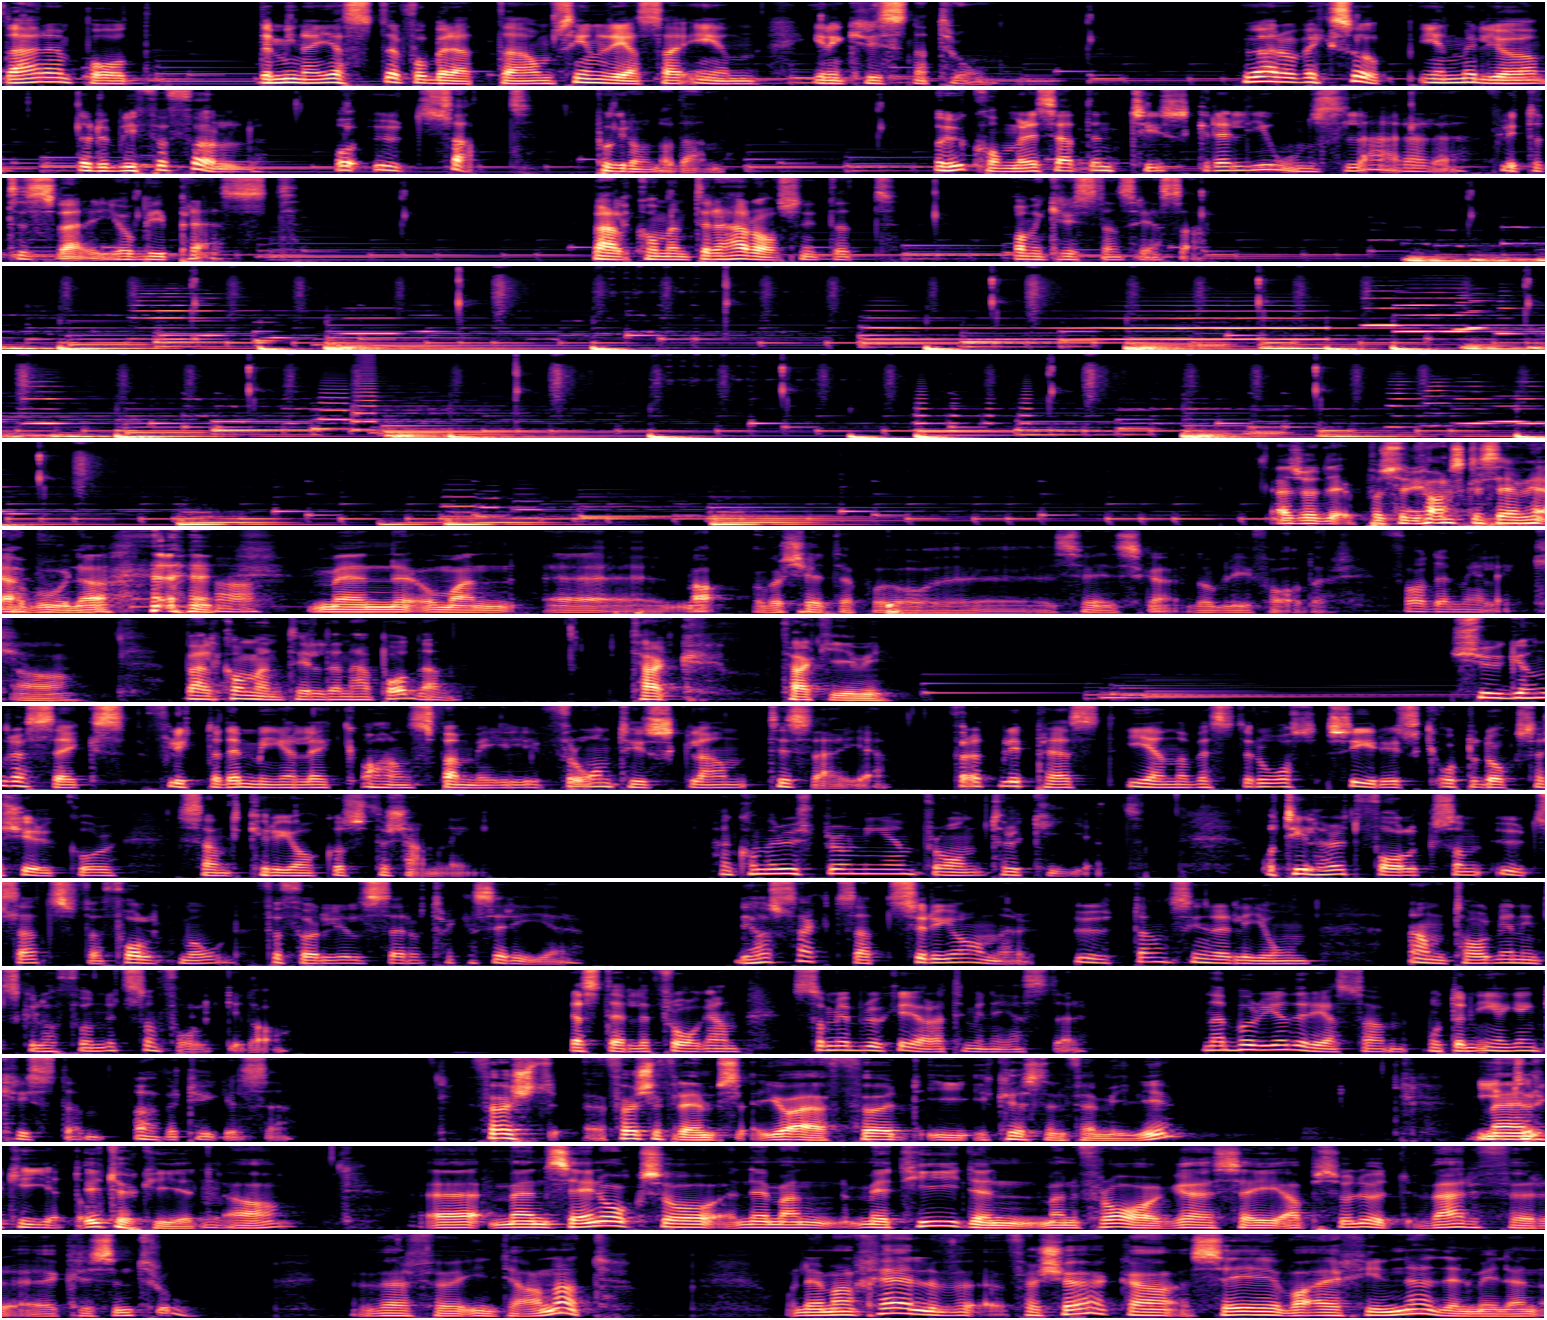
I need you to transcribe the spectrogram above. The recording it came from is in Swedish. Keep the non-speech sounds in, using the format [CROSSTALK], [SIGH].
Det här är en podd där mina gäster får berätta om sin resa in i den kristna tron. Hur är det att växa upp i en miljö där du blir förföljd och utsatt på grund av den? Och hur kommer det sig att en tysk religionslärare flyttar till Sverige och blir präst? Välkommen till det här avsnittet av En kristens resa. Alltså det, på syrianska säger man abuna. Ja. [LAUGHS] Men om man eh, ja, översätter på eh, svenska, då blir fader. Fader Melek. Ja. Välkommen till den här podden. Tack, tack Jimmy. 2006 flyttade Melek och hans familj från Tyskland till Sverige för att bli präst i en av Västerås syrisk-ortodoxa kyrkor samt Kyriakos församling. Han kommer ursprungligen från Turkiet och tillhör ett folk som utsatts för folkmord, förföljelser och trakasserier. Det har sagts att syrianer utan sin religion antagligen inte skulle ha funnits som folk idag. Jag ställer frågan, som jag brukar göra till mina gäster. När började resan mot en egen kristen övertygelse? Först, först och främst, jag är född i, i kristen familj. I Turkiet då? I Turkiet, ja. Eh, men sen också när man med tiden man frågar sig absolut varför eh, kristen tro? Varför inte annat? Och när man själv försöker se vad är skillnaden mellan,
